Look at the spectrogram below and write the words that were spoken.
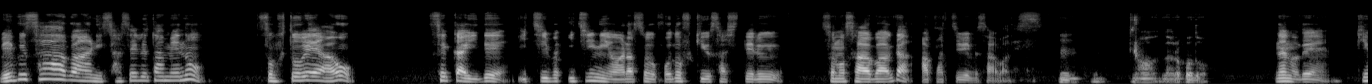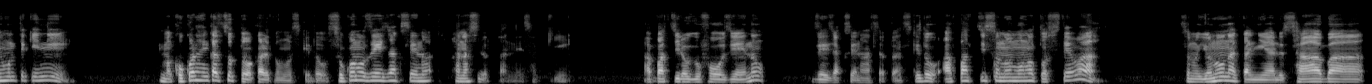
Web サーバーにさせるためのソフトウェアを世界で一番一二を争うほど普及させてるそのサーバーが Apache Web サーバーです。うんうん。ああ、なるほど。なので、基本的に、まあ、ここら辺からちょっとわかると思うんですけど、そこの脆弱性の話だったんで、さっき、Apache Log4j の脆弱性の話だったんですけど、Apache そのものとしては、その世の中にあるサーバ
